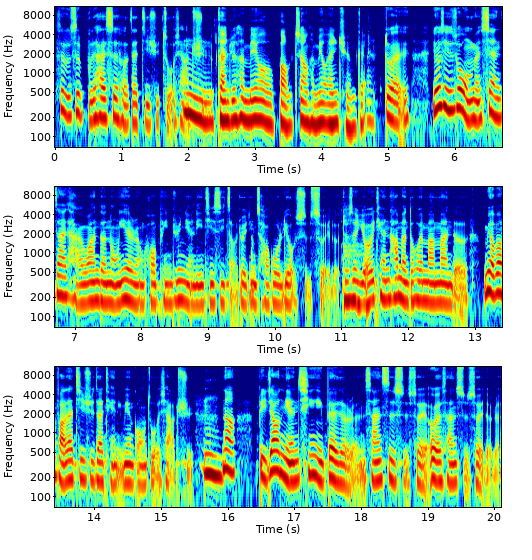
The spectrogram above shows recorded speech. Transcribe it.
是不是不太适合再继续做下去？”嗯，感觉很没有保障，很没有安全感。对。尤其是说，我们现在台湾的农业人口平均年龄其实早就已经超过六十岁了。就是有一天，他们都会慢慢的没有办法再继续在田里面工作下去。嗯，那比较年轻一辈的人，三四十岁、二三十岁的人，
